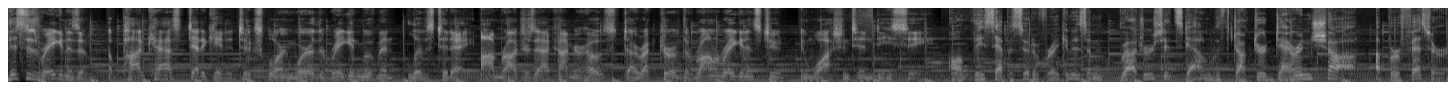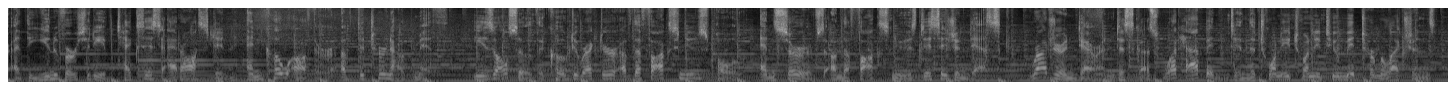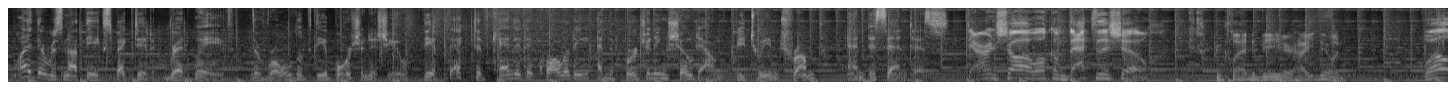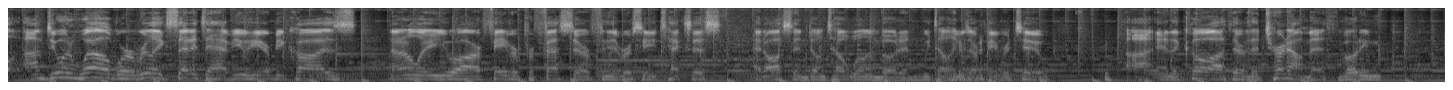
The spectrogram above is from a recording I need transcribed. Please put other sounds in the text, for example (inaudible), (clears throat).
This is Reaganism, a podcast dedicated to exploring where the Reagan movement lives today. I'm Roger Zakheim, your host, director of the Ronald Reagan Institute in Washington, D.C. On this episode of Reaganism, Roger sits down with Dr. Darren Shaw, a professor at the University of Texas at Austin and co author of The Turnout Myth. He is also the co director of the Fox News poll and serves on the Fox News decision desk. Roger and Darren discuss what happened in the 2022 midterm elections, why there was not the expected red wave, the role of the abortion issue, the effect of candidate quality, and the burgeoning showdown between Trump and DeSantis. Darren Shaw, welcome back to the show. I'm (laughs) glad to be here. How you doing? Well, I'm doing well. We're really excited to have you here because not only are you our favorite professor from the University of Texas at Austin, don't tell Will Inboden, we tell him he's our favorite too, (laughs) uh, and the co-author of the Turnout Myth, voting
